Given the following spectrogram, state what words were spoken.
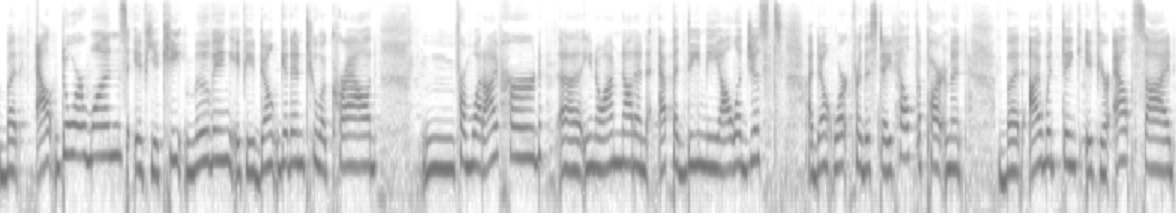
But outdoor ones, if you keep moving, if you don't get into a crowd, from what I've heard, uh, you know, I'm not an epidemiologist. I don't work for the state health department, but I would think if you're outside,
